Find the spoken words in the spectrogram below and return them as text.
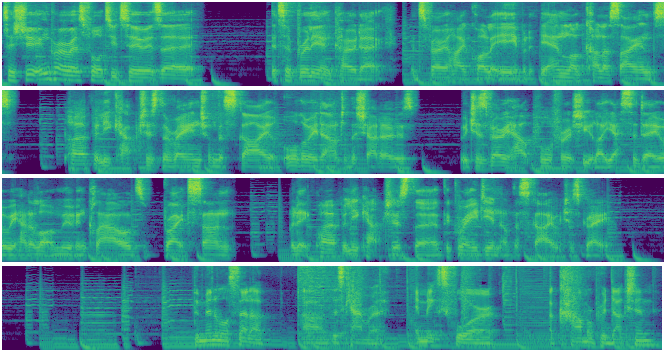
So shooting ProRes 422 is a it's a brilliant codec. It's very high quality, but the N-Log color science perfectly captures the range from the sky all the way down to the shadows, which is very helpful for a shoot like yesterday where we had a lot of moving clouds, bright sun, but it perfectly captures the, the gradient of the sky, which is great. The minimal setup of this camera, it makes for a calmer production.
